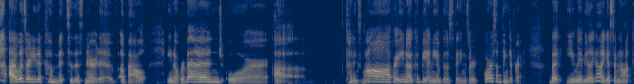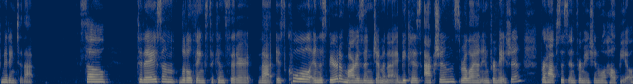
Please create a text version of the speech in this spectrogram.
I was ready to commit to this narrative about, you know, revenge or, um, cutting someone off or you know it could be any of those things or or something different but you may be like oh i guess i'm not committing to that so today some little things to consider that is cool in the spirit of Mars and Gemini because actions rely on information. Perhaps this information will help you.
